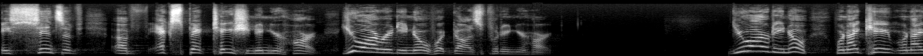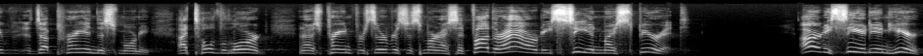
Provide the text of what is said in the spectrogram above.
a sense of, of expectation in your heart. You already know what God's put in your heart. You already know. When I came, when I was up praying this morning, I told the Lord, and I was praying for service this morning, I said, Father, I already see in my spirit. I already see it in here.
